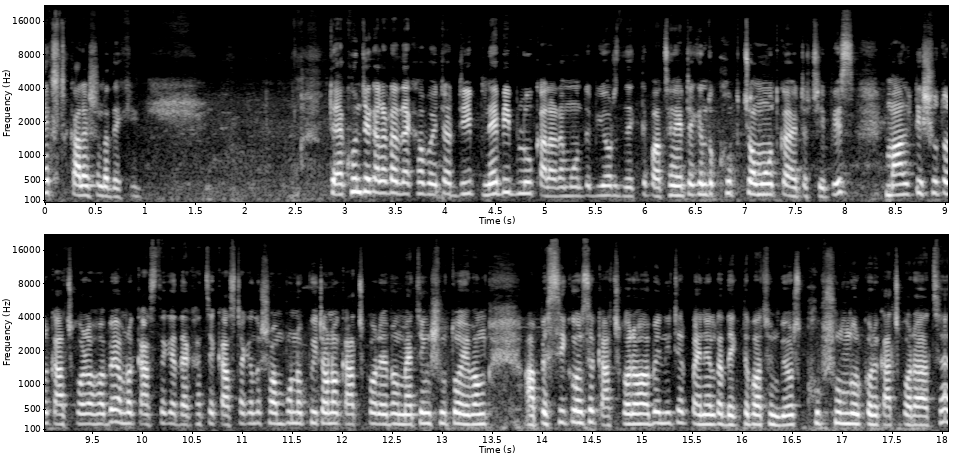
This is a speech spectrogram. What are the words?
নেক্সট কালেকশনটা দেখি। তো এখন যে কালারটা দেখাবো, এটা ডিপ নেভি ব্লু কালারের মধ্যে বিয়র্স দেখতে পাচ্ছেন। এটা কিন্তু খুব চমৎকার একটা থ্রি পিস মাল্টি সুতোর কাজ করা হবে। আমরা কাছ থেকে দেখাচ্ছি, কাজটা কিন্তু সম্পূর্ণ পিটানো কাজ করে এবং ম্যাচিং সুতো এবং আপের সিকোয়েন্সের কাজ করা হবে। নিচের প্যানেলটা দেখতে পাচ্ছেন বিয়র্স খুব সুন্দর করে কাজ করা আছে।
